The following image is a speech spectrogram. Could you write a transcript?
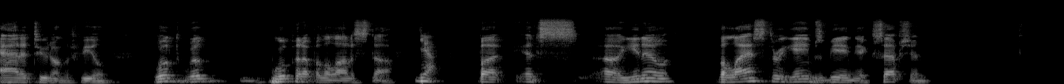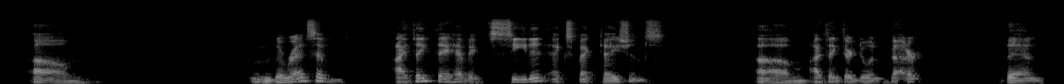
attitude on the field, we'll we'll we'll put up with a lot of stuff. Yeah. But it's uh, you know, the last three games being the exception, um the Reds have I think they have exceeded expectations. Um, I think they're doing better than,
